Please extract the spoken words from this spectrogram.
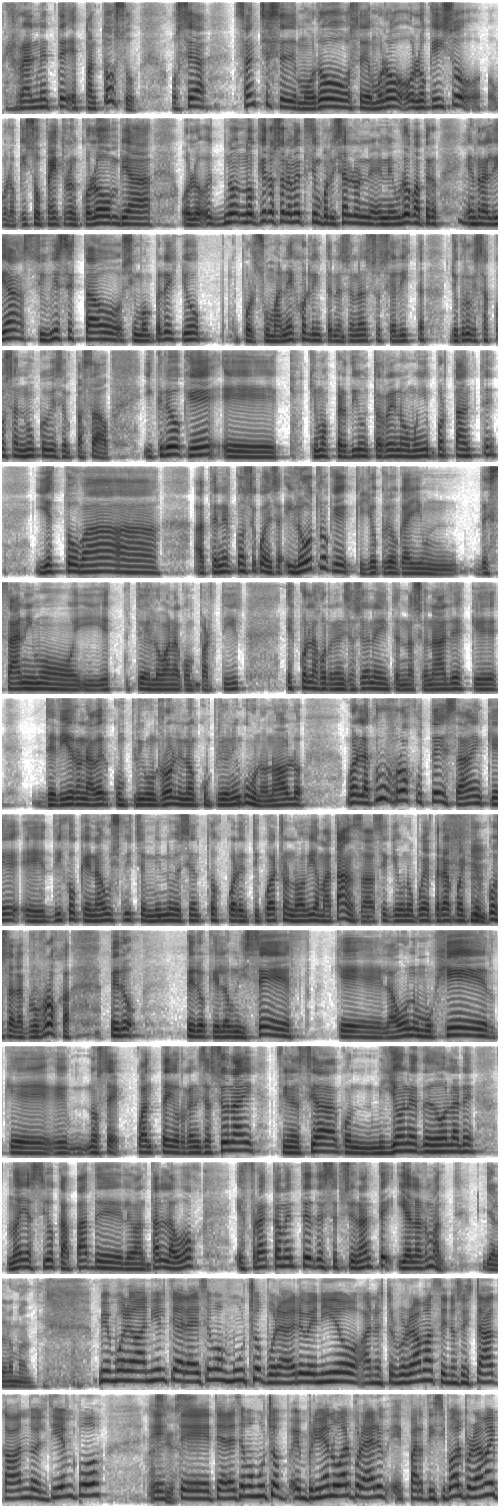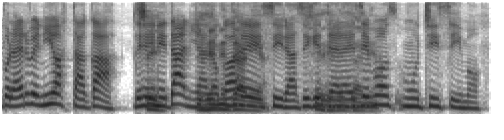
realmente espantoso. O sea, Sánchez se demoró, se demoró, o lo que hizo, o lo que hizo Petro en Colombia, o lo, no, no, quiero solamente simbolizarlo en, en Europa, pero mm. en realidad, si hubiese estado Simón Pérez, yo por su manejo en la internacional socialista, yo creo que esas cosas nunca hubiesen pasado. Y creo que, eh, que hemos perdido un terreno muy importante y esto va a, a tener consecuencias. Y lo otro que, que, yo creo que hay un desánimo y es que ustedes lo van a compartir, es con las organizaciones internacionales que debieron haber cumplido un rol y no han cumplido ninguno. No hablo... Bueno, la Cruz Roja, ustedes saben que eh, dijo que en Auschwitz en 1944 no había matanza, así que uno puede esperar cualquier hmm. cosa de la Cruz Roja, pero, pero que la UNICEF, que la ONU Mujer, que eh, no sé cuánta organización hay financiada con millones de dólares, no haya sido capaz de levantar la voz, es francamente decepcionante y alarmante. Y alarmante. Bien, bueno, Daniel, te agradecemos mucho por haber venido a nuestro programa. Se nos está acabando el tiempo. Este, te agradecemos mucho, en primer lugar, por haber eh, participado del programa y por haber venido hasta acá, desde sí, Netania, desde lo acabas de decir. Así sí, que te agradecemos Netania. muchísimo.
